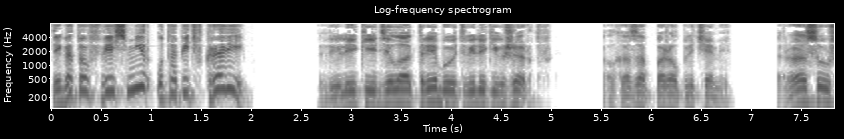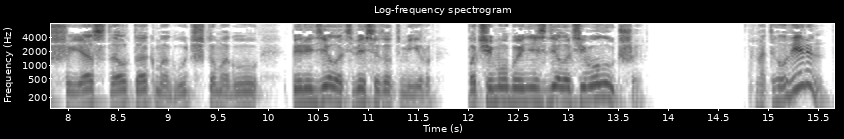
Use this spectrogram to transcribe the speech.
Ты готов весь мир утопить в крови». «Великие дела требуют великих жертв», — Алхазаб пожал плечами. «Раз уж я стал так могуч, что могу переделать весь этот мир, почему бы не сделать его лучше?» «А ты уверен,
